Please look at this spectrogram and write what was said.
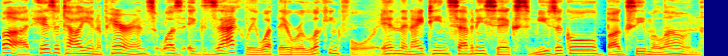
But his Italian appearance was exactly what they were looking for in the 1976 musical Bugsy Malone.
